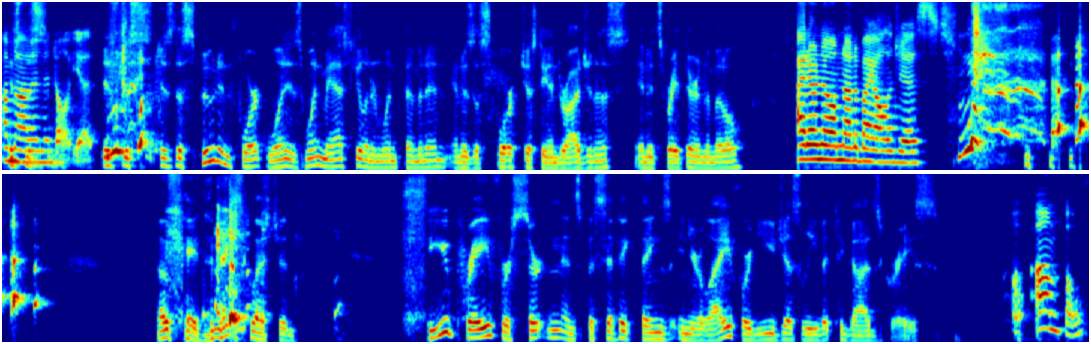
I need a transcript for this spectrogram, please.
I'm is not an adult yet. is, the, is the spoon and fork one is one masculine and one feminine, and is a spork just androgynous, and it's right there in the middle? I don't know. I'm not a biologist. okay, the next question. Do you pray for certain and specific things in your life, or do you just leave it to God's grace? Oh, um, both.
